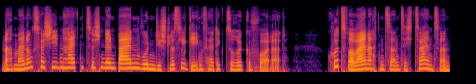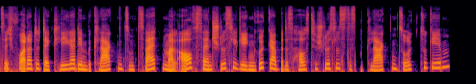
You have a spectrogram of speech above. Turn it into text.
Nach Meinungsverschiedenheiten zwischen den beiden wurden die Schlüssel gegenseitig zurückgefordert. Kurz vor Weihnachten 2022 forderte der Kläger den Beklagten zum zweiten Mal auf, seinen Schlüssel gegen Rückgabe des Haustürschlüssels des Beklagten zurückzugeben,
